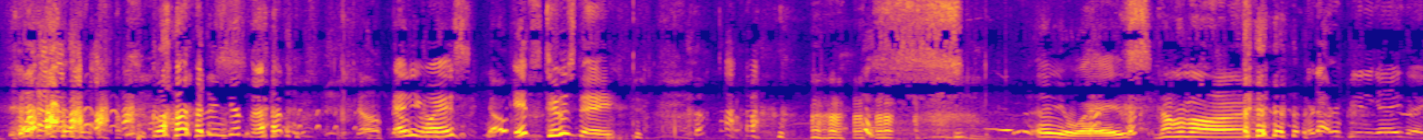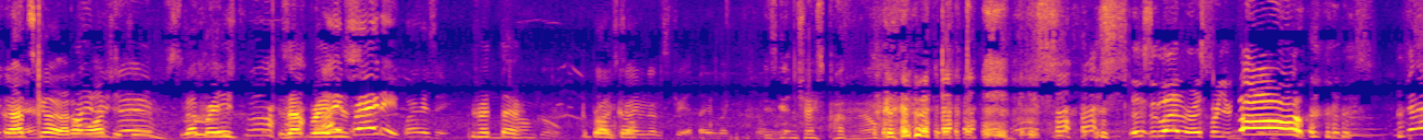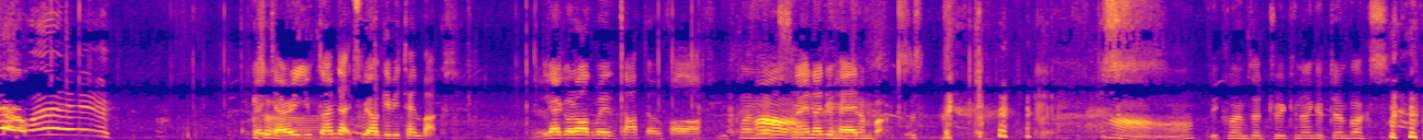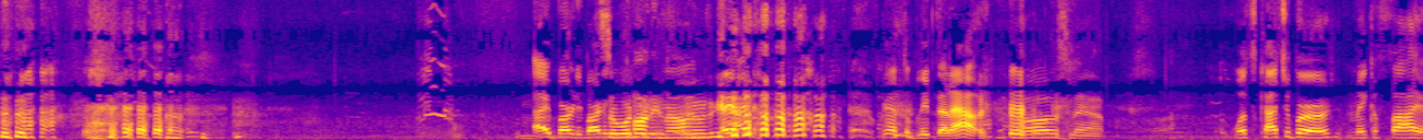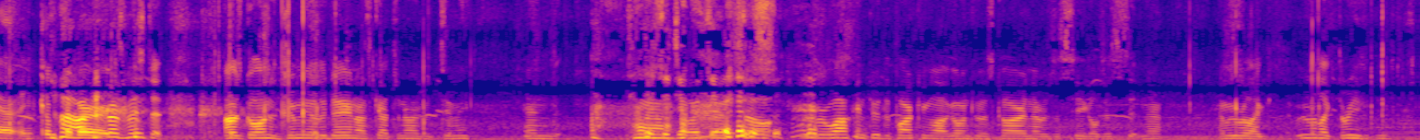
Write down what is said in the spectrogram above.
Glad I didn't get that. Nope. Anyways, Nope. it's Tuesday. Anyways, Never mind. We're not repeating anything. that's here. good. I don't Brady want you to. Is that Brady's? Is that Hey, Brady! Where is he? He's right there. Bronco. The Oh, he's Bronco. driving down the street. I thought he was like. He's getting chased by the mailman. This letter is for you. No! Get away! Okay, Terry, you climb that tree. I'll give you ten bucks. You gotta go all the way to the top though and fall off. You climb Oh. that tree, Land you on your head. Ten bucks. Aww. If he climbs that tree, can I get ten bucks? Hey, Birdie, Birdie. So what Potty do you mouth. Hey, I We're gonna have to bleep that out. Oh snap! Let's catch a bird, make a fire, and cook the Ah, you bird. guys missed it. I was going to Jimmy the other day and I was catching up with Jimmy. And so we were walking through the parking lot going to his car and there was a seagull just sitting there. And we were like we were like three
